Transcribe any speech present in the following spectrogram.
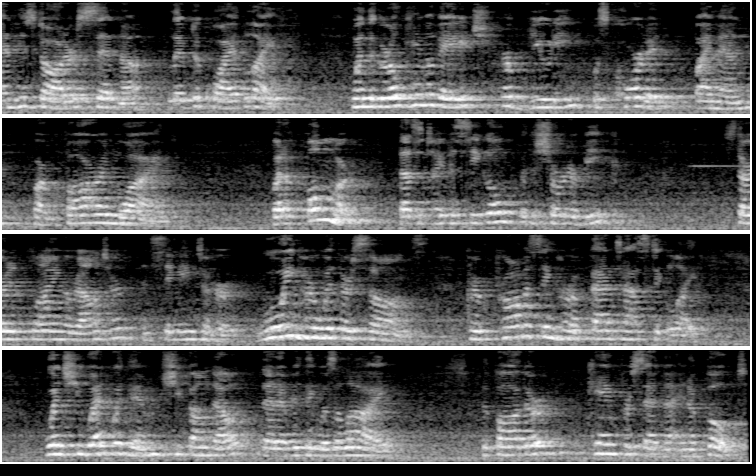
and his daughter, Sedna, lived a quiet life. When the girl came of age, her beauty was courted by men from far and wide. But a fulmar, that's a type of seagull with a shorter beak, started flying around her and singing to her, wooing her with her songs, promising her a fantastic life. When she went with him, she found out that everything was a lie. The father came for Sedna in a boat.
